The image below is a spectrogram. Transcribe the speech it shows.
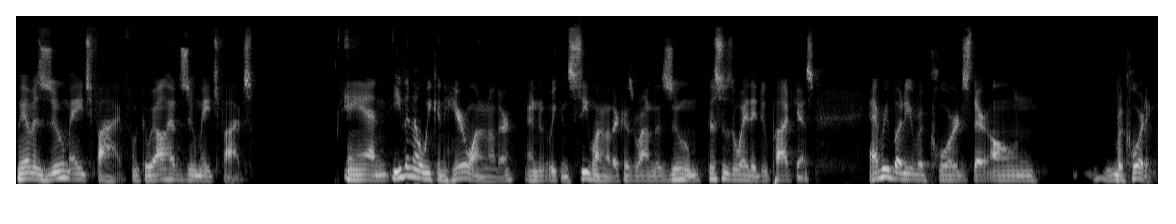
We have a Zoom H5. Okay, we all have Zoom H5s. And even though we can hear one another and we can see one another because we're on the Zoom, this is the way they do podcasts. Everybody records their own recording,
